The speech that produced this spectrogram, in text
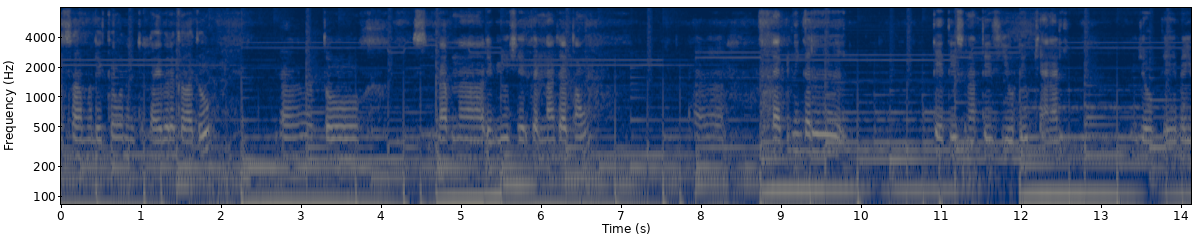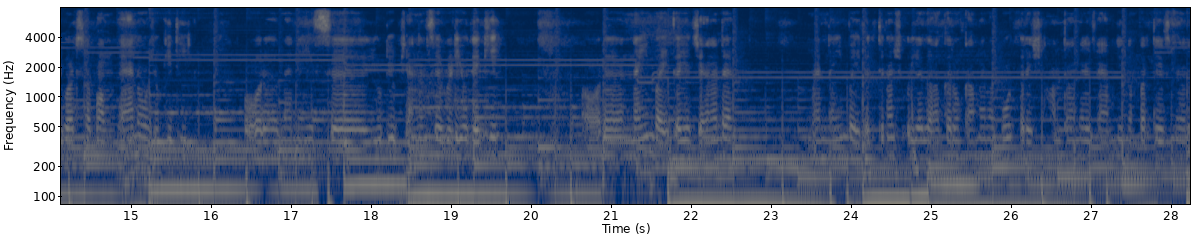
अस्सलाम वालेकुम तो मैं अपना रिव्यू शेयर करना चाहता हूँ। टेक्निकल तैतीस उनतीस यूट्यूब चैनल जो कि मेरी व्हाट्सएप हम बैन हो चुकी थी। और मैंने इस यूट्यूब चैनल से वीडियो देखी। और नईम भाई का ये चैनल है। मैं नईम भाई का इतना शुक्रिया अदा करूँगा मैं मैं बहुत परेशान था। मेरे फैमिली नंबर थे इसमें और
